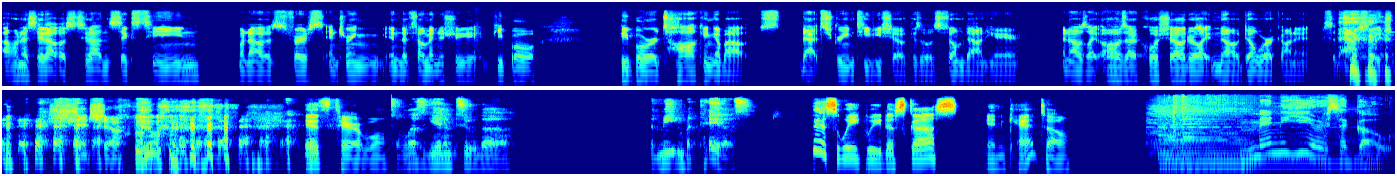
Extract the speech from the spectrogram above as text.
I want to say that was 2016 when I was first entering in the film industry. People people were talking about that Scream TV show because it was filmed down here, and I was like, "Oh, is that a cool show?" They're like, "No, don't work on it. It's an absolute shit show." It's terrible. so let's get into the the meat and potatoes. This week we discuss Encanto. Many years ago,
